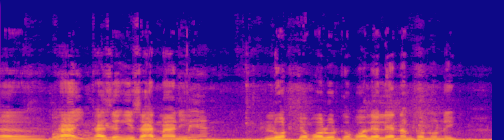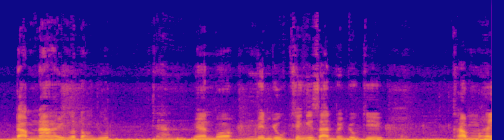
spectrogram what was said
เออถ้าถ้าเสียงอีสานมานี่แมนรถเฉพาะรถกับพ่อเรียนเรียนน้ำถนนอีกดำหน้าอยู่ก็ต้องหยุดจ้าแม่นบ่มเป็นยุคเสียงอีสานเป็นยุคที่ ทำให้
